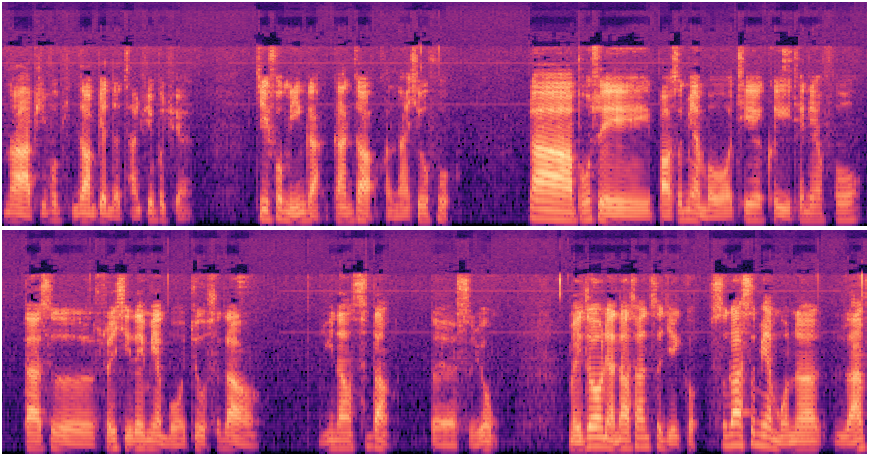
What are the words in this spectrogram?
那皮肤屏障变得残缺不全，肌肤敏感干燥，很难修复。那补水保湿面膜贴可以天天敷，但是水洗类面膜就适当应当适当的使用。每周两到三次即可。施拉氏面膜呢，软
